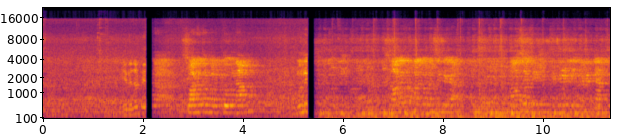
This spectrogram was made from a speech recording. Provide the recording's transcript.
సత్యవంతులు స్వాగతం పలుకుతూ ఉన్నాము ముందు స్వాగతం పలకవలసిందిగా అసోసియేషన్ సెక్రటరీ జగన్ గారిని.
